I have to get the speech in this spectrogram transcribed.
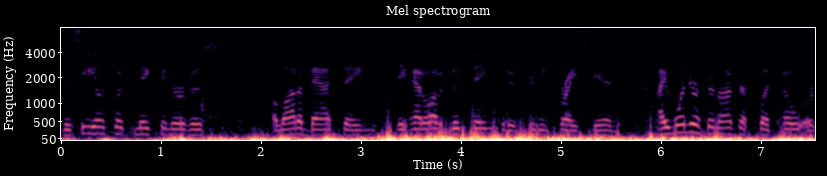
The CEO switch makes you nervous. A lot of bad things. They've had a lot of good things with their streaming priced in. I wonder if they're not going to plateau or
